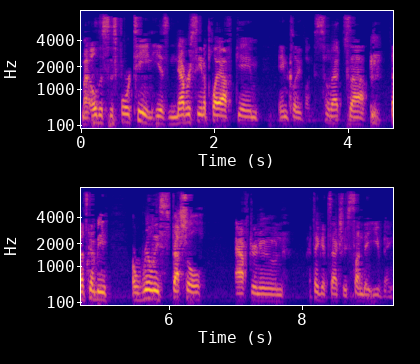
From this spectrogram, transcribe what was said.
my oldest is 14. He has never seen a playoff game in Cleveland. So that's uh, that's going to be a really special afternoon. I think it's actually Sunday evening.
